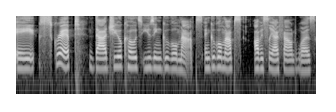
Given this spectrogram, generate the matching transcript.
a script that geocodes using Google Maps. And Google Maps obviously I found was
